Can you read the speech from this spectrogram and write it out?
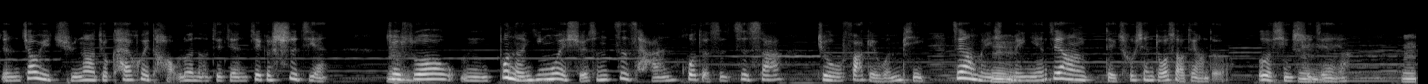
嗯教育局呢就开会讨论了这件这个事件，就说嗯不能因为学生自残或者是自杀就发给文凭，这样每每年这样得出现多少这样的恶性事件呀？嗯，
